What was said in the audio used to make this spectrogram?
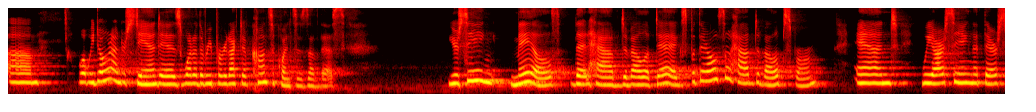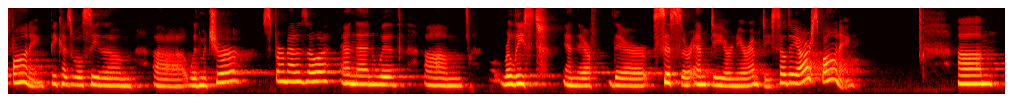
Um, what we don't understand is what are the reproductive consequences of this? You're seeing males that have developed eggs, but they also have developed sperm. And we are seeing that they're spawning because we'll see them uh, with mature spermatozoa and then with um, released and their, their cysts are empty or near empty. So they are spawning. Um,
